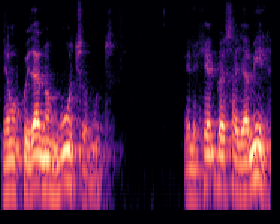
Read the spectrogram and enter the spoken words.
Debemos cuidarnos mucho, mucho. El ejemplo es Ayamila.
